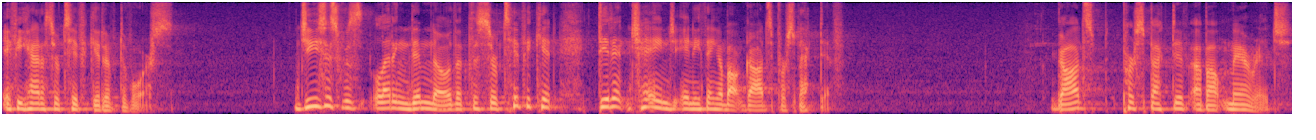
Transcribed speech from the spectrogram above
if he had a certificate of divorce. Jesus was letting them know that the certificate didn't change anything about God's perspective. God's perspective about marriage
